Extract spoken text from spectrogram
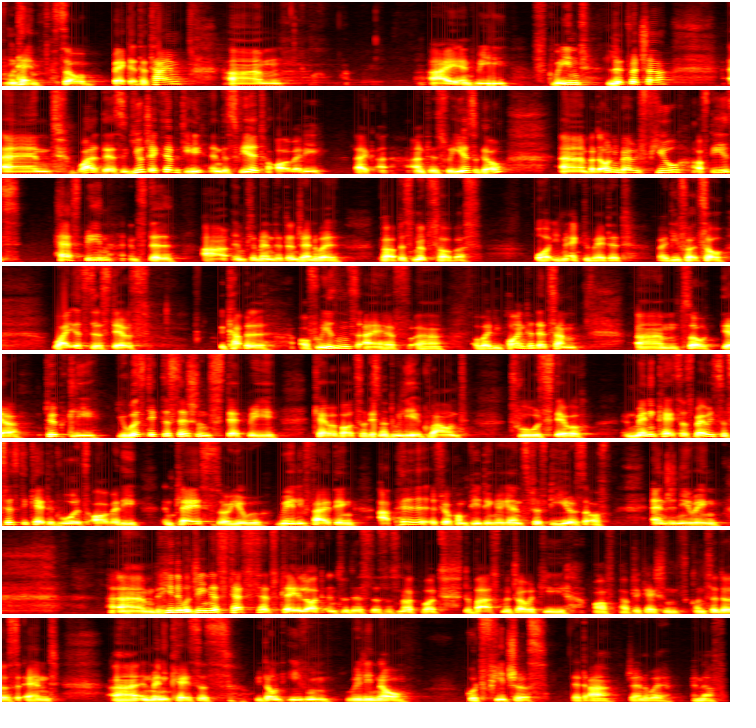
Okay, so back at the time, um, I and we screened literature, and well, there's a huge activity in this field already, like uh, until three years ago, uh, but only very few of these have been and still are implemented in general purpose MIP solvers or even activated by default. So why is this? There's a couple of reasons. I have uh, already pointed at some. Um, so there are typically heuristic decisions that we care about. So there's not really a ground There are, in many cases, very sophisticated rules already in place. So you're really fighting uphill if you're competing against 50 years of engineering. Um, the heterogeneous test sets play a lot into this. This is not what the vast majority of publications considers. And uh, in many cases, we don't even really know good features that are general enough.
